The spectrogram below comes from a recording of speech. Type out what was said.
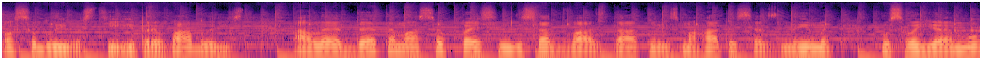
особливості і привабливість, але Детамасо P72 здатний змагатися з ними у своєму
